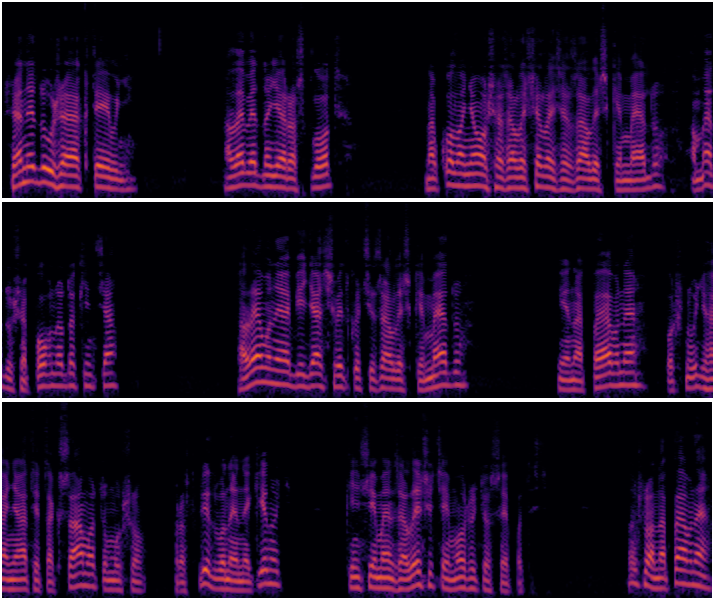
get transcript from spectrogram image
Ще не дуже активні, але видно є розплод. Навколо нього ще залишилися залишки меду, а меду ще повно до кінця. Але вони об'їдять швидко ці залишки меду і, напевне, почнуть ганяти так само, тому що розплід вони не кинуть, в кінці мед залишиться і можуть осипатись. Ну що, напевне,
